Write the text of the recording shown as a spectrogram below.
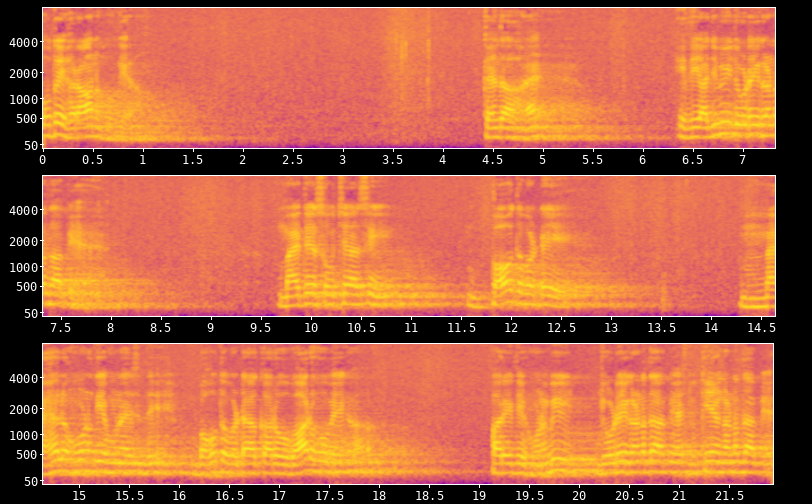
ਉਹ ਤੇ ਹੈਰਾਨ ਹੋ ਗਿਆ। ਕਹਿੰਦਾ, ਹੈ? ਇਹਦੇ ਅੱਜ ਵੀ ਜੋੜੇ ਗੰਢਦਾ ਪਿਆ ਮੈਂ ਤੇ ਸੋਚਿਆ ਸੀ, ਬਹੁਤ ਵੱਡੇ ਮਹਿਲ ਹੋਣਗੇ ਹੁਣ ਇਸ ਦੇ। ਬਹੁਤ ਵੱਡਾ ਕਾਰੋਬਾਰ ਹੋਵੇਗਾ। ਪਰ ਇਹਦੇ ਹੁਣ ਵੀ ਜੋੜੇ ਗੰਢਦਾ ਪਿਆ, ਜੁੱਤੀਆਂ ਗੰਢਦਾ ਪਿਆ।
